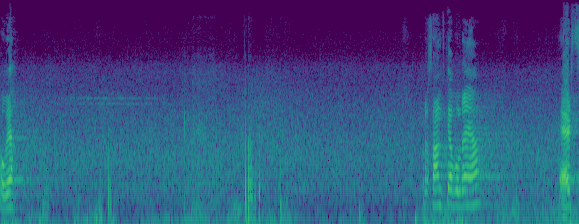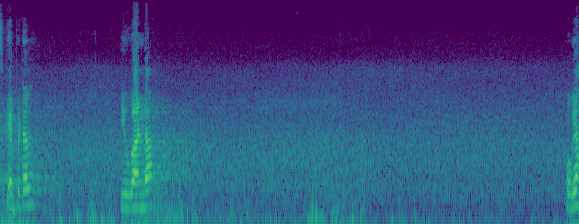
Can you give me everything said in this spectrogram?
हो गया प्रशांत क्या बोल रहे हैं यहाँ? एड्स कैपिटल युगांडा हो गया।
